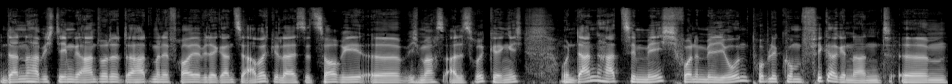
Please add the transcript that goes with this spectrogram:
Und dann habe ich dem geantwortet, da hat meine Frau ja wieder ganze Arbeit geleistet, sorry, äh, ich mache es alles rückgängig. Und dann hat sie mich vor einem Millionenpublikum Ficker genannt. Ähm,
